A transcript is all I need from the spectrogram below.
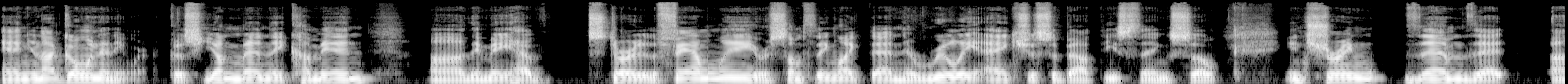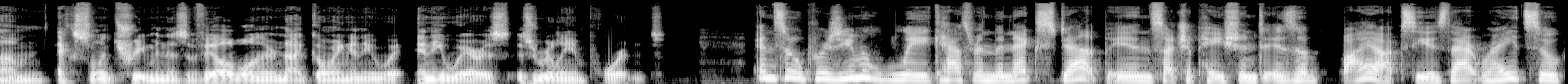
and you're not going anywhere because young men, they come in, uh, they may have started a family or something like that, and they're really anxious about these things. So, ensuring them that um, excellent treatment is available and they're not going anywhere, anywhere is, is really important. And so, presumably, Katherine, the next step in such a patient is a biopsy. Is that right? So,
